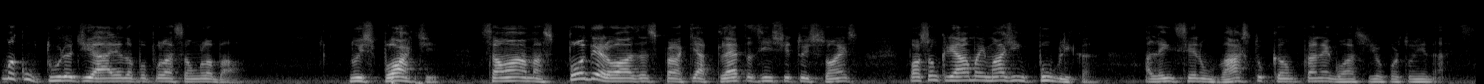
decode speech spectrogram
uma cultura diária da população global. No esporte, são armas poderosas para que atletas e instituições possam criar uma imagem pública além de ser um vasto campo para negócios de oportunidades.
